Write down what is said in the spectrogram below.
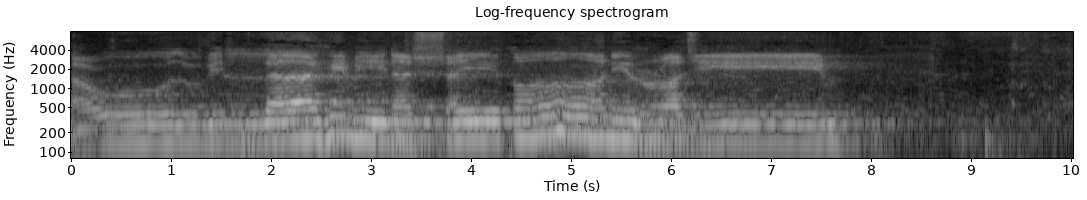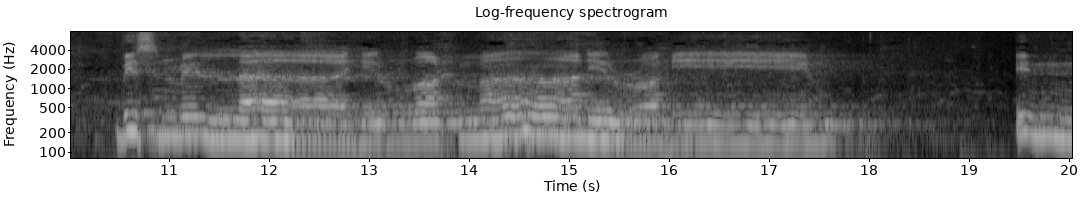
أعوذ بالله من الشيطان الرجيم بسم الله الرحمن الرحيم إن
